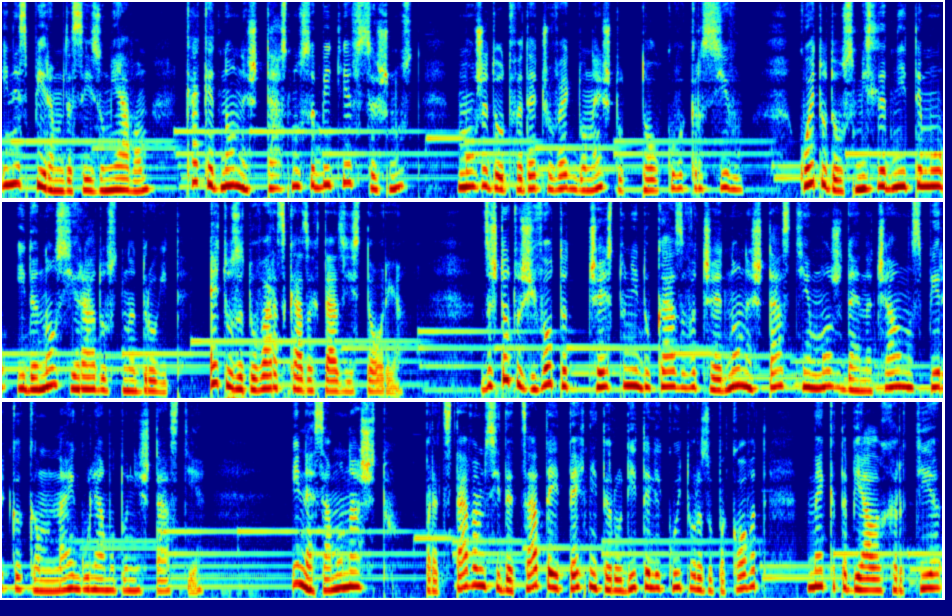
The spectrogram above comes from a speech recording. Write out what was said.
И не спирам да се изумявам как едно нещастно събитие всъщност може да отведе човек до нещо толкова красиво, което да осмисля дните му и да носи радост на другите. Ето за това разказах тази история. Защото животът често ни доказва, че едно нещастие може да е начална спирка към най-голямото ни щастие. И не само нашето. Представям си децата и техните родители, които разопаковат меката бяла хартия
